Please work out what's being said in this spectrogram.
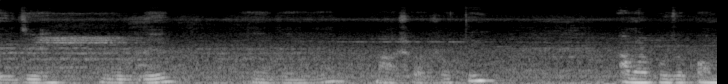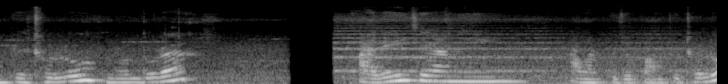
এই যে গুরুদেব মা সরস্বতী, আমার পুজো কমপ্লিট হলো, বন্ধুরা। আর এই যে আমি, আমার পুজো কমপ্লিট হলো,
